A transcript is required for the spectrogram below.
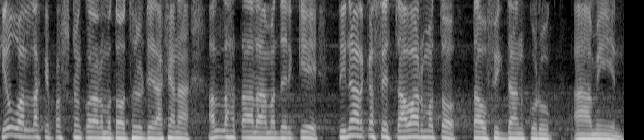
কেউ আল্লাহকে প্রশ্ন করার মতো অথরিটি রাখে না। আল্লাহ তাআলা আমাদেরকে তিনার কাছে চাওয়ার মতো তৌফিক দান করুক। আমিন।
